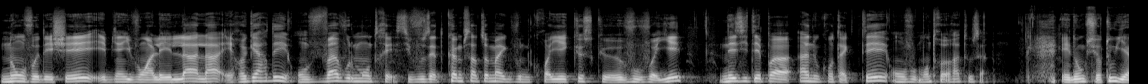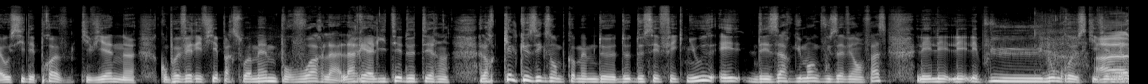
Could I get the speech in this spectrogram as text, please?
non vos déchets, eh bien ils vont aller là, là et regardez, on va vous le montrer. Si vous êtes comme Saint Thomas et que vous ne croyez que ce que vous voyez, n'hésitez pas à nous contacter, on vous montrera tout ça. Et donc surtout, il y a aussi des preuves qui viennent, euh, qu'on peut vérifier par soi-même pour voir la, réalité de terrain. Alors quelques exemples quand même de, de, ces fake news et des arguments que vous avez en face, les, les, les plus nombreuses qui viennent. Ah,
